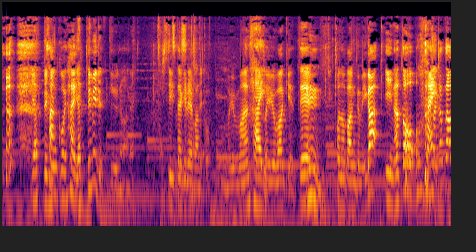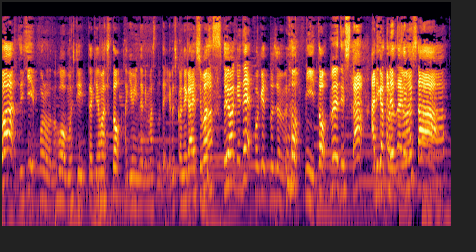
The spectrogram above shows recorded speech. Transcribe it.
やってみ参考に、はい、やってみるっていうのはね。していただければと思います、はい。というわけで、うん。この番組がいいなと思った方は、ぜひフォローの方もしていただけますと励みになりますのでよろしくお願いします。というわけでポケットジャムのミーとムーでした。ありがとうございました。た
